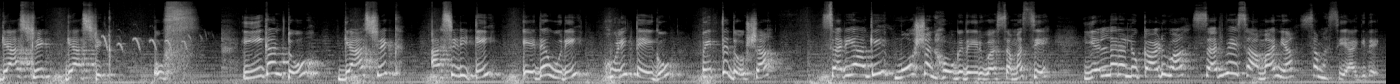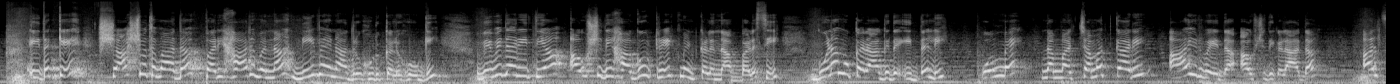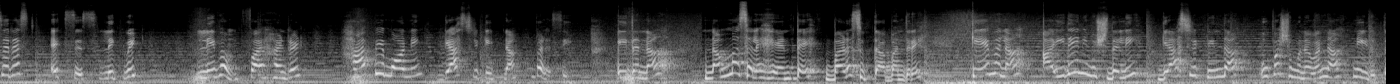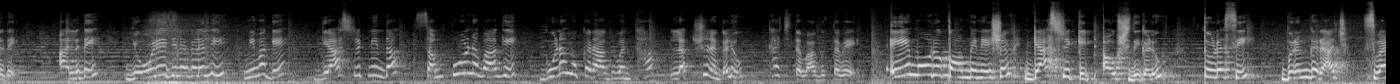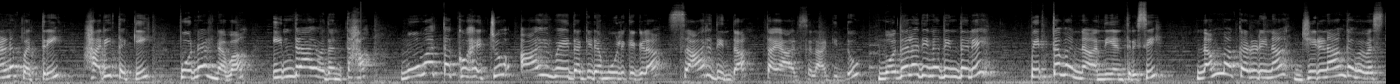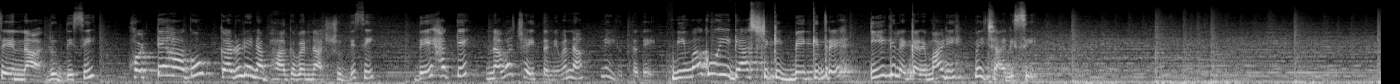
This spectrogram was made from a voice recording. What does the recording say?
Gastric gastric. ಉಫ್. ಈಗಂತೂ gastric, acidity ಎದೆ ಉರಿ ಹುಳಿ ತೇಗು ಪಿತ್ತದೋಷ ಸರಿಯಾಗಿ ಮೋಷನ್ ಹೋಗದೇ ಇರುವ ಸಮಸ್ಯೆ ಎಲ್ಲರಲ್ಲೂ ಕಾಡುವ ಸರ್ವೇ ಸಾಮಾನ್ಯ ಸಮಸ್ಯೆಯಾಗಿದೆ. ಇದಕ್ಕೆ ಶಾಶ್ವತವಾದ ಪರಿಹಾರವನ್ನ ನೀವೇನಾದರೂ ಹುಡುಕಲು ಹೋಗಿ, ವಿವಿಧ ರೀತಿಯ ಔಷಧಿ ಹಾಗೂ ಟ್ರೀಟ್ಮೆಂಟ್ಗಳನ್ನು ಬಳಸಿ ಗುಣಮುಖರಾಗದೇ ಇದ್ದಲ್ಲಿ ಒಮ್ಮೆ ನಮ್ಮ ಚಮತ್ಕಾರಿ ಆಯುರ್ವೇದ ಔಷಧಿಗಳಾದ ಅಲ್ಸರಸ್ ಎಕ್ಸಿಸ್ liquid ಲಿವಮ್ five hundred, happy morning gastric ಕಿಟ್ನ ಬಳಸಿ. ಇದನ್ನ ನಮ್ಮ ಸಲಹೆಯಂತೆ ಬಳಸುತ್ತಾ ಬಂದರೆ ಕೇವಲ ಐದೇ ನಿಮಿಷದಲ್ಲಿ ಗ್ಯಾಸ್ಟ್ರಿಕ್ನಿಂದ ಉಪಶಮನವನ್ನ ನೀಡುತ್ತದೆ. ಅಲ್ಲದೆ ಏಳೇ ದಿನಗಳಲ್ಲಿ ನಿಮಗೆ ಗ್ಯಾಸ್ಟ್ರಿಕ್ನಿಂದ ಸಂಪೂರ್ಣವಾಗಿ ಗುಣಮುಖರಾಗುವಂತಹ ಲಕ್ಷಣಗಳು ಖಚಿತವಾಗುತ್ತವೆ. ಎ ಮೂರು ಕಾಂಬಿನೇಷನ್ ಗ್ಯಾಸ್ಟ್ರಿಕ್ ಕಿಟ್ ಔಷಧಿಗಳು ತುಳಸಿ, ಬೃಂಗರಾಜ್, ಸ್ವರ್ಣಪತ್ರಿ, ಹರಿತಕಿ, ಪುನರ್ನವ ಇಂದ್ರಾಯವದಂತಹ ಮೂವತ್ತಕ್ಕೂ ಹೆಚ್ಚು ಆಯುರ್ವೇದ ಗಿಡಮೂಲಿಕೆಗಳ ಸಾರದಿಂದ ತಯಾರಿಸಲಾಗಿದ್ದು, ಮೊದಲ ದಿನದಿಂದಲೇ ಪಿತ್ತವನ್ನ ನಿಯಂತ್ರಿಸಿ, ನಮ್ಮ ಕರುಳಿನ ಜೀರ್ಣಾಂಗ ವ್ಯವಸ್ಥೆಯನ್ನ ವೃದ್ಧಿಸಿ, ಹೊಟ್ಟೆ ಹಾಗೂ ಕರುಳಿನ ಭಾಗವನ್ನ ಶುದ್ಧಿಸಿ, ದೇಹಕ್ಕೆ ನವ ಚೈತನ್ಯವನ್ನ ನೀಡುತ್ತದೆ. ನಿಮಗೂ ಈ ಗ್ಯಾಸ್ಟ್ರಿಕ್ ಬೇಕಿದ್ರೆ ಈಗಲೇ ಕರೆ ಮಾಡಿ ವಿಚಾರಿಸಿ.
